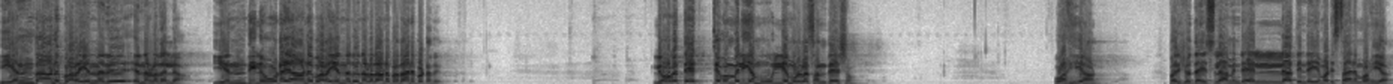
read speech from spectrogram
എന്താണ് പറയുന്നത് എന്നുള്ളതല്ല. എന്തിലൂടെയാണ് പറയുന്നത് എന്നുള്ളതാണ് പ്രധാനപ്പെട്ടത്. ലോകത്തെ ഏറ്റവും വലിയ മൂല്യമുള്ള സന്ദേശം വഹിയാണ്. പരിശുദ്ധ ഇസ്ലാമിന്റെ എല്ലാത്തിന്റെയും അടിസ്ഥാനം വഹിയാണ്.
